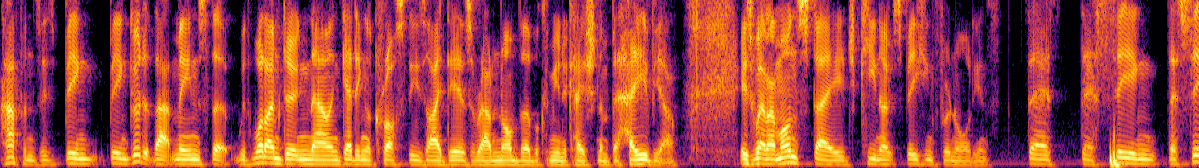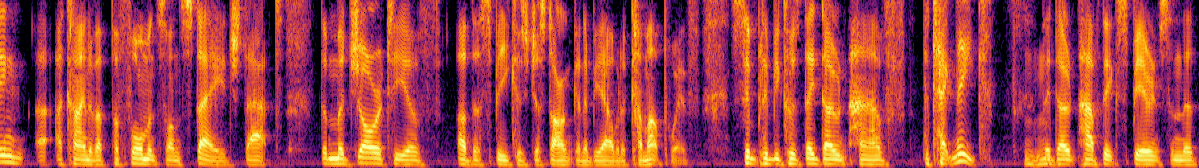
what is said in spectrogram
happens is being being good at that means that with what I'm doing now and getting across these ideas around nonverbal communication and behavior, is when I'm on stage keynote speaking for an audience, they're they're seeing they're seeing a, a kind of a performance on stage that the majority of other speakers just aren't going to be able to come up with, simply because they don't have the technique, mm-hmm. they don't have the experience and the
